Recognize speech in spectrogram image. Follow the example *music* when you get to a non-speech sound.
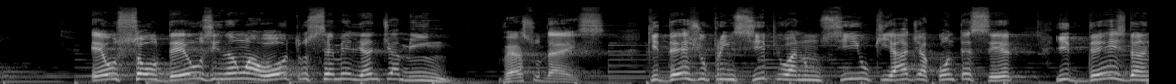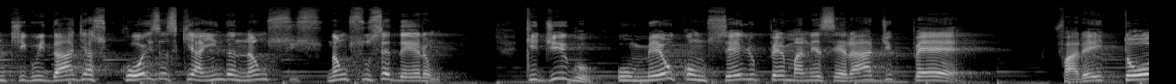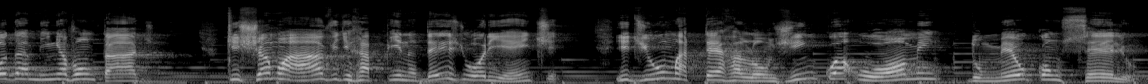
Eu sou Deus e não há outro semelhante a mim. Verso 10 que desde o princípio anuncia o que há de acontecer e desde a antiguidade as coisas que ainda não, não sucederam. Que digo, o meu conselho permanecerá de pé, farei toda a minha vontade. Que chamo a ave de rapina desde o Oriente e de uma terra longínqua o homem do meu conselho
